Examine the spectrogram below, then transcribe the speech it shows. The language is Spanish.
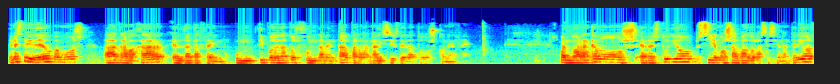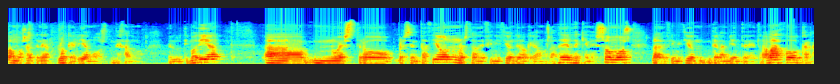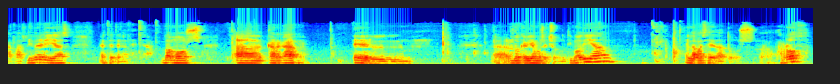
En este video vamos a trabajar el data frame, un tipo de datos fundamental para el análisis de datos con R. Cuando arrancamos RStudio, si hemos salvado la sesión anterior, vamos a tener lo que habíamos dejado el último día, nuestra presentación, nuestra definición de lo que vamos a hacer, de quiénes somos, la definición del ambiente de trabajo, cargar las librerías, etcétera, etcétera. Vamos a cargar eh, lo que habíamos hecho el último día, la base de datos eh, arroz.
